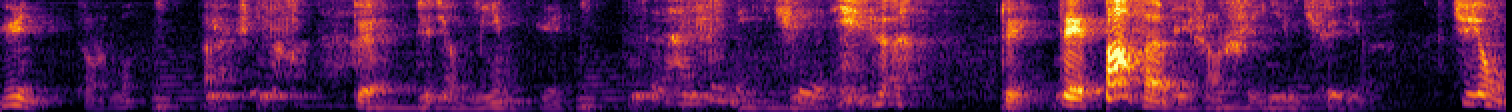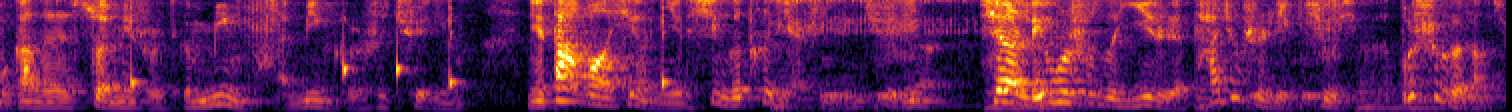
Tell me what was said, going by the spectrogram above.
运，懂了吗？是这样的。对，这叫命运。所以还是没确定。对，在大范围上是已经确定的，就像我们刚才算命时候，这个命盘命格是确定的，你大方向、你的性格特点是已经确定的。像灵魂数字一的人，他就是领袖型的，不适合当小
